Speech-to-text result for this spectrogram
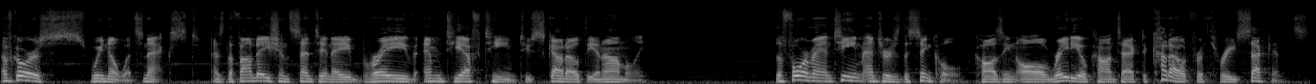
Of course, we know what's next, as the Foundation sent in a brave MTF team to scout out the anomaly. The four man team enters the sinkhole, causing all radio contact to cut out for three seconds.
